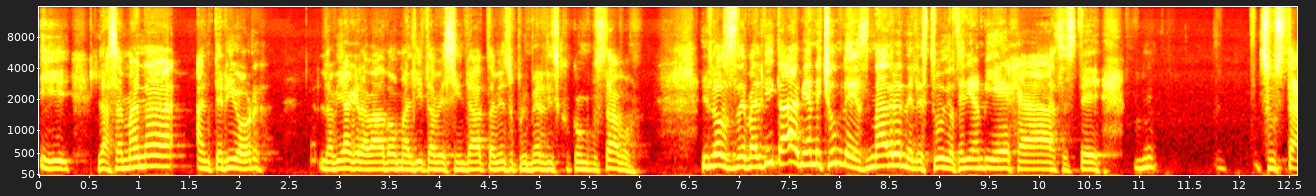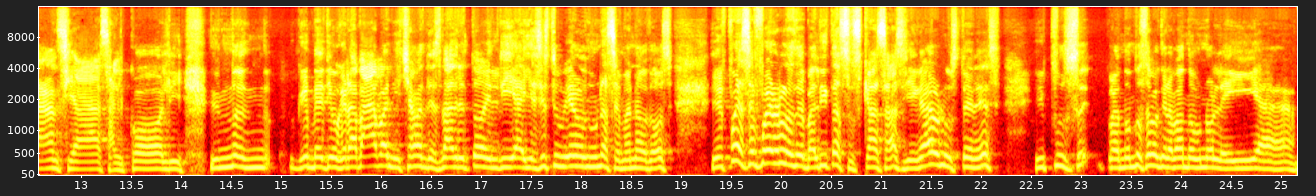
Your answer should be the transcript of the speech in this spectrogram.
y la semana anterior la había grabado Maldita Vecindad, también su primer disco con Gustavo. Y los de Maldita habían hecho un desmadre en el estudio, tenían viejas, este, sustancias, alcohol y medio grababan y echaban desmadre todo el día y así estuvieron una semana o dos. Y después se fueron los de maldita a sus casas, llegaron ustedes y pues cuando no estaban grabando uno leía,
